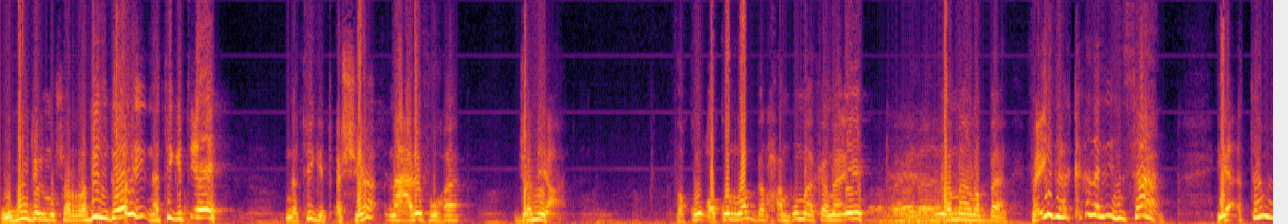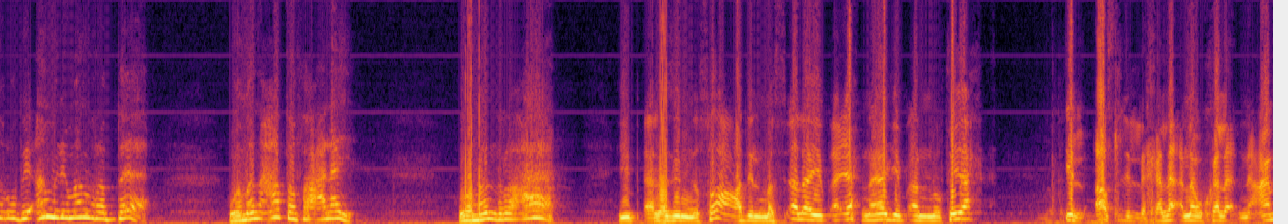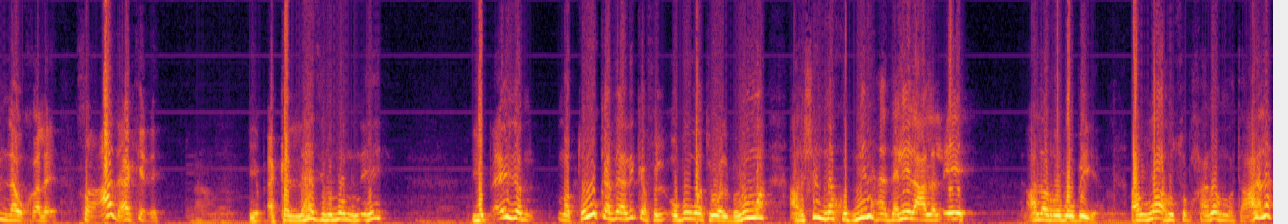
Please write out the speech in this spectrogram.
وجود المشردين دول نتيجة إيه؟ نتيجة أشياء نعرفها جميعا. فقل وقل رب ارحمهما كما إيه؟ كما ربان. فإذا كان الإنسان يأتمر بأمر من رباه ومن عطف عليه ومن رعاه يبقى لازم نصعد المسألة يبقى إحنا يجب أن نطيع الأصل اللي خلقنا وخلق نعمنا وخلق صعدها كده. يبقى كان لازم إننا إيه؟ يبقى إذا متروك ذلك في الأبوة والبنوة علشان ناخد منها دليل على الإيه؟ على الربوبية. الله سبحانه وتعالى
